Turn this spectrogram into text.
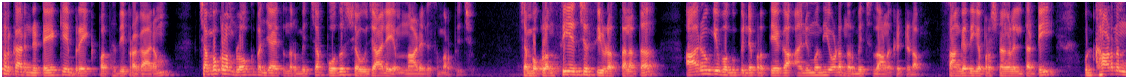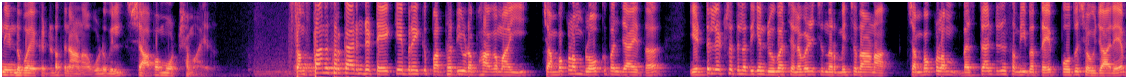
സർക്കാരിന്റെ ടേക്ക് എ ബ്രേക്ക് പദ്ധതി പ്രകാരം ചമ്പക്കുളം ബ്ലോക്ക് പഞ്ചായത്ത് നിർമ്മിച്ച പൊതു ശൗചാലയം നാടിന് സമർപ്പിച്ചു. ചമ്പക്കുളം സി എച്ച് എസ് സിയുടെ സ്ഥലത്ത് ആരോഗ്യ വകുപ്പിന്റെ പ്രത്യേക അനുമതിയോടെ നിർമ്മിച്ചതാണ് കെട്ടിടം. സാങ്കേതിക പ്രശ്നങ്ങളിൽ തട്ടി ഉദ്ഘാടനം നീണ്ടുപോയ കെട്ടിടത്തിനാണ് ഒടുവിൽ ശാപമോക്ഷമായത്. സംസ്ഥാന സർക്കാരിന്റെ ടേക്ക് എ ബ്രേക്ക് പദ്ധതിയുടെ ഭാഗമായി ചമ്പക്കുളം ബ്ലോക്ക് പഞ്ചായത്ത് എട്ട് ലക്ഷത്തിലധികം രൂപ ചെലവഴിച്ച് നിർമ്മിച്ചതാണ് ചമ്പക്കുളം ബസ് സ്റ്റാൻഡിന് സമീപത്തെ പൊതു ശൗചാലയം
